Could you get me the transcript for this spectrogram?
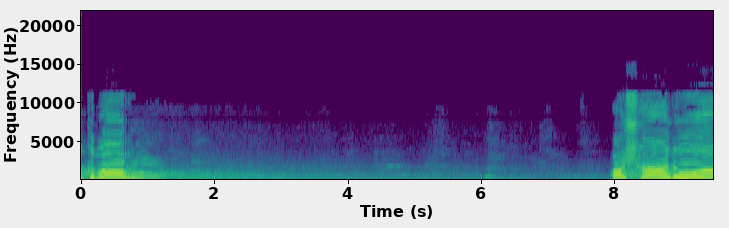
أكبر. أشهد أن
